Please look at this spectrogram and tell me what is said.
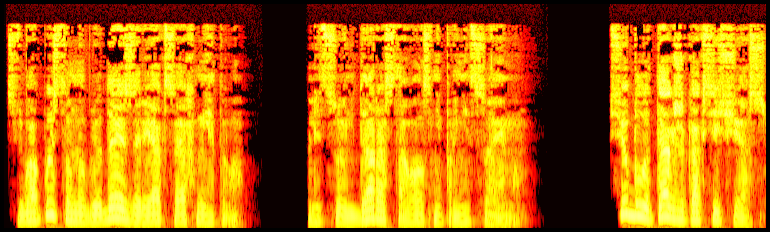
с любопытством наблюдая за реакцией Ахметова. Лицо Эльдара оставалось непроницаемым. Все было так же, как сейчас.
